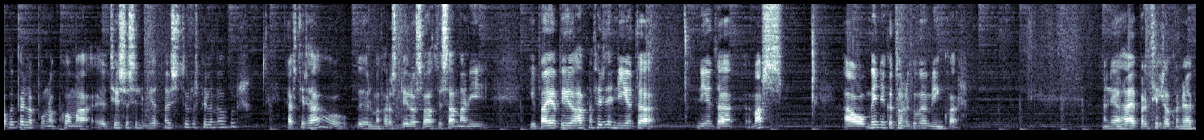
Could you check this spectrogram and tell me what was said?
ofinbella, búin að koma tísasilum hérna austur og spila með okkur eftir það og við höfum að fara að spila svo aftur saman í, í bæjabíðu og hafnafyrði 9. 9. mars á minningatónleikum um yngvar þannig að það er bara tilhjókunar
